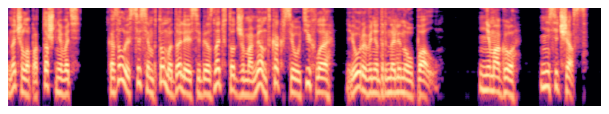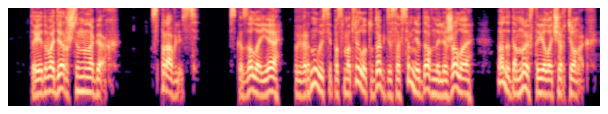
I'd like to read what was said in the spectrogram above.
и начало подташнивать. Казалось, все симптомы дали о себе знать в тот же момент, как все утихло, и уровень адреналина упал. «Не могу. Не сейчас. Ты едва держишься на ногах. Справлюсь», — сказала я, повернулась и посмотрела туда, где совсем недавно лежала, а надо мной стояла чертенок.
